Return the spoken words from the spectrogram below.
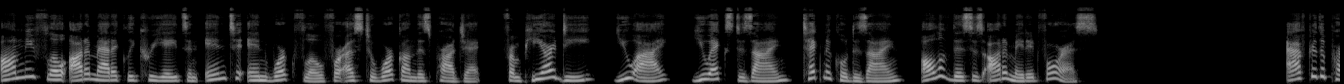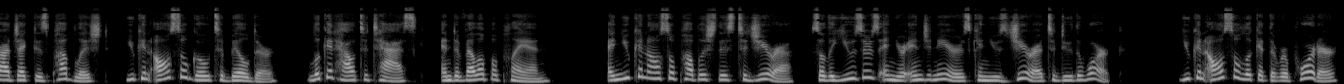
OmniFlow automatically creates an end-to-end -end workflow for us to work on this project, from PRD, UI, UX design, technical design, all of this is automated for us. After the project is published, you can also go to Builder, look at how to task, and develop a plan. And you can also publish this to Jira, so the users and your engineers can use Jira to do the work. You can also look at the reporter,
